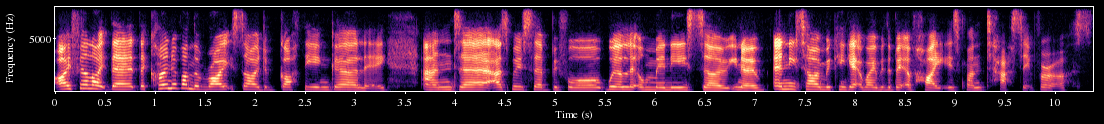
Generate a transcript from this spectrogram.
I feel like they're they're kind of on the right side of gothy and girly. And uh, as we've said before, we're little minis, so you know, anytime we can get away with a bit of height is fantastic for us.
